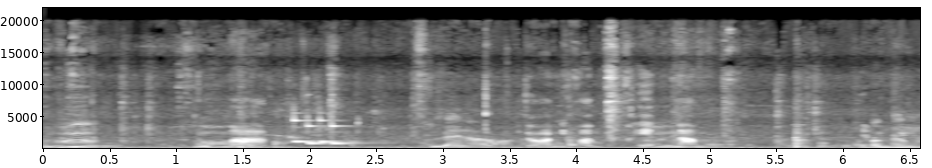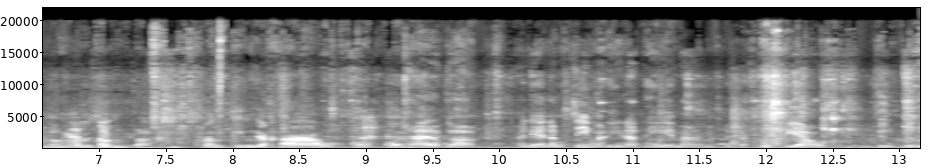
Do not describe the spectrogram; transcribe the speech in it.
อืมนุ่มมากคืออะไรแล้วเหรอแต่ว่ามีความเค็มนเค็ม ต้องกินนำแล้วงั้ก็นต้เค็องมตัดต้องกินกับข้าวำใช่แล้วก็อันเนี้ยน้ำจิ้มอะที่นัดเทมา มันเป็นแบบเปรี้ยวๆกึ่ง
